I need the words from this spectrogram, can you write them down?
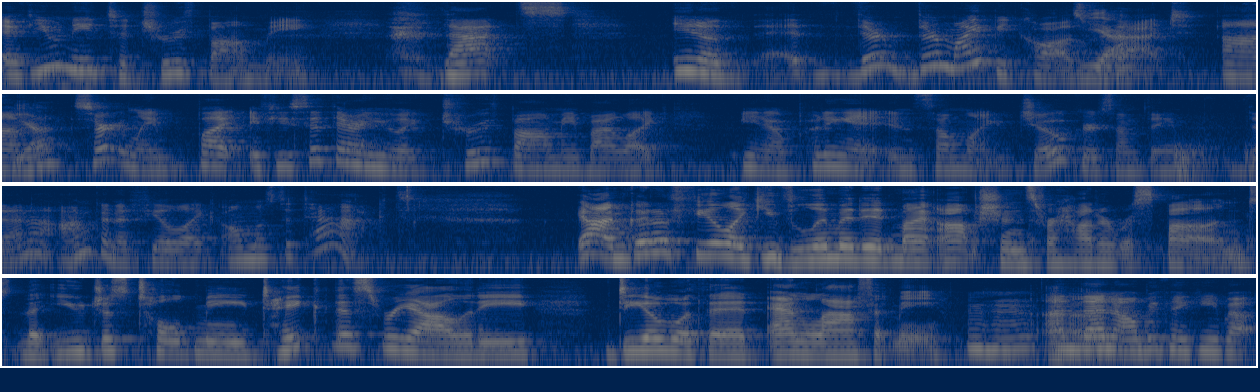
if you need to truth bomb me, that's, you know, there there might be cause Yeah. for that. Um, Yeah. Certainly. But if you sit there and you like truth bomb me by like, you know, putting it in some like joke or something, then I'm gonna feel like almost attacked. Yeah, I'm gonna feel like you've limited my options for how to respond. That you just told me take this reality, deal with it, and laugh at me. Mm-hmm. And then Um, I'll be thinking about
